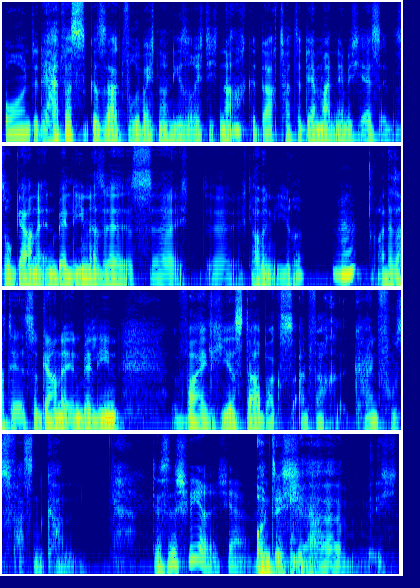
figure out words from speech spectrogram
Und der hat was gesagt, worüber ich noch nie so richtig nachgedacht hatte. Der meint nämlich, er ist so gerne in Berlin, also er ist, äh, ich, äh, ich glaube, in Ire. Und er sagt, er ist so gerne in Berlin, weil hier Starbucks einfach keinen Fuß fassen kann. Das ist schwierig, ja. Und ich, äh, ich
